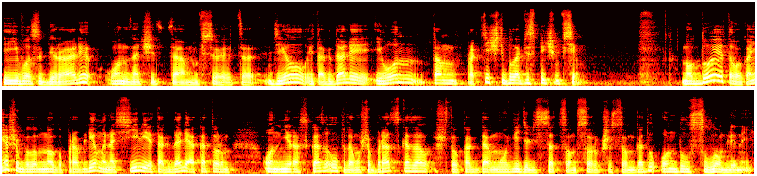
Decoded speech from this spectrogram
и его забирали, он, значит, там все это делал и так далее, и он там практически был обеспечен всем. Но до этого, конечно, было много проблем и насилия и так далее, о котором он не рассказывал, потому что брат сказал, что когда мы увиделись с отцом в 1946 году, он был сломленный.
